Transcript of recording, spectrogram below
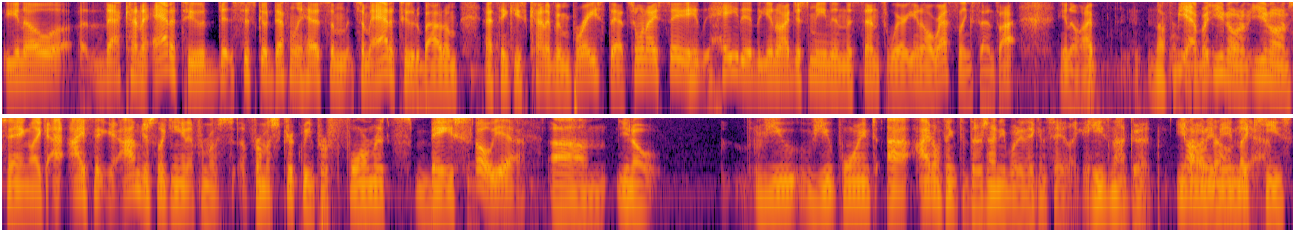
you know uh, that kind of attitude. Cisco definitely has some some attitude about him. I think he's kind of embraced that. So when I say hated, you know, I just mean in the sense sense where you know wrestling sense. I, you know, I nothing. Yeah, but you know what you know what I'm saying. Like I, I think I'm just looking at it from a from a strictly performance based. Oh yeah. Um, you know, view viewpoint. Uh, I don't think that there's anybody that can say like he's not good. You know oh, what I no, mean? Like yeah. he's,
